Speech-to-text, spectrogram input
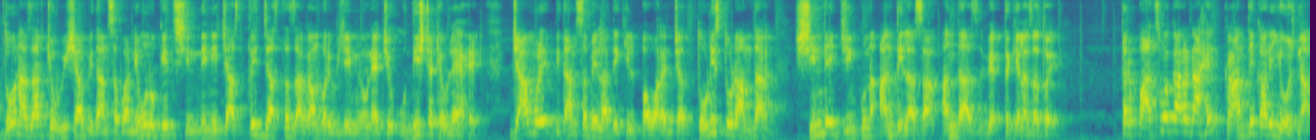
दोन हजार चोवीसच्या विधानसभा निवडणुकीत शिंदेनी जास्तीत जास्त जागांवर विजय मिळवण्याचे उद्दिष्ट ठेवले आहे. ज्यामुळे विधानसभेला देखील पवारांच्या तोडीस तोड आमदार शिंदे जिंकून आणतील असा अंदाज व्यक्त केला जातोय. तर पाचवं कारण आहे क्रांतिकारी योजना.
